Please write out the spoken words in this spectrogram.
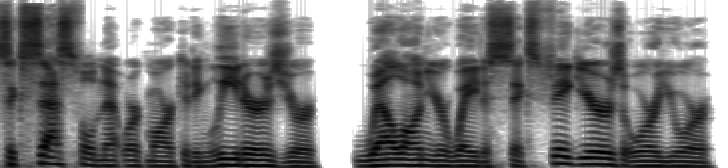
successful network marketing leaders. You're well on your way to six figures, or you're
